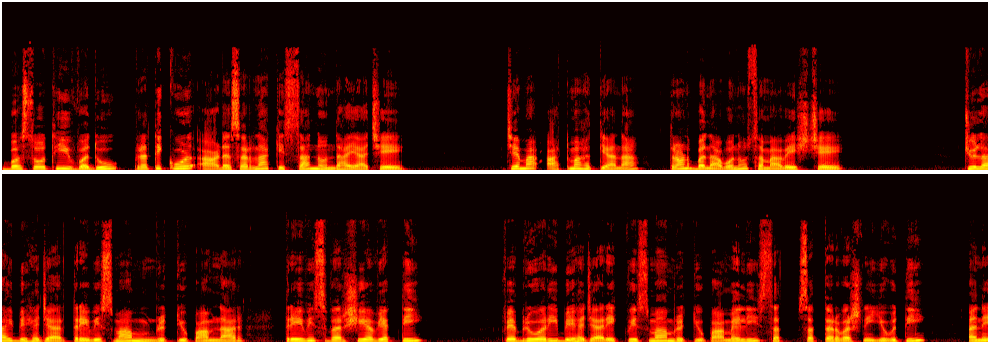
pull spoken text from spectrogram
બસોથી વધુ પ્રતિકૂળ આડઅસરના કિસ્સા નોંધાયા છે, જેમાં આત્મહત્યાના ત્રણ બનાવોનો સમાવેશ છે. જુલાઈ બે હજાર ત્રેવીસમાં મૃત્યુ પામનાર ત્રેવીસ વર્ષીય વ્યક્તિ, ફેબ્રુઆરી બે હજાર એકવીસમાં મૃત્યુ પામેલી સત્તર વર્ષની યુવતી અને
